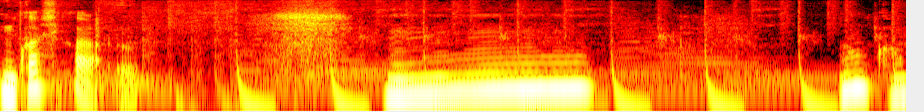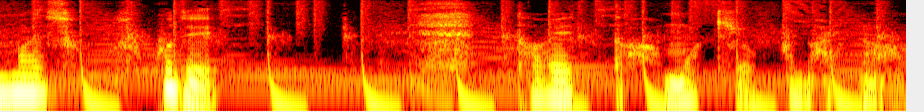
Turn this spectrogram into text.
昔からある？うーん。なんかあんまりそ、そこで食べたあんま記憶ないな、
